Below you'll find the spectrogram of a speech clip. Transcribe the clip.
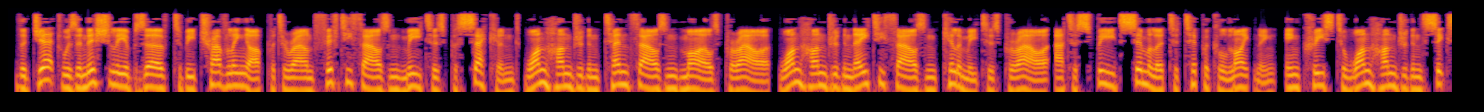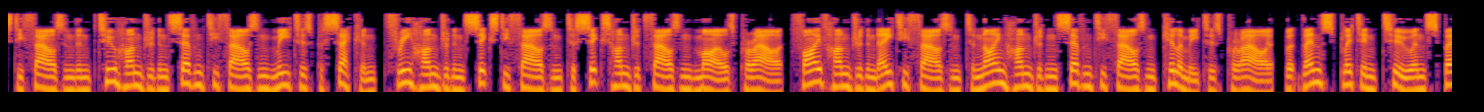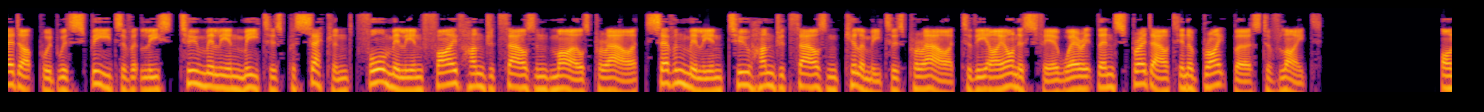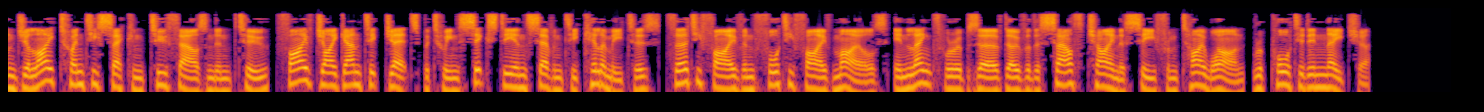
The jet was initially observed to be traveling up at around 50,000 meters per second, 110,000 miles per hour, 180,000 kilometers per hour at a speed similar to typical lightning, increased to 160,000 and 270,000 meters per second, 360,000 to 600,000 miles per hour, 580,000 to 970,000 kilometers per hour, but then split in two and sped upward with speeds speeds of at least 2 million meters per second, 4,500,000 miles per hour, 7,200,000 kilometers per hour to the ionosphere where it then spread out in a bright burst of light. On July 22, 2002, five gigantic jets between 60 and 70 kilometers (35 and 45 miles) in length were observed over the South China Sea from Taiwan, reported in Nature.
